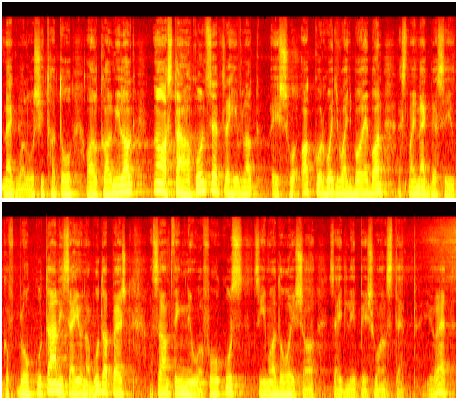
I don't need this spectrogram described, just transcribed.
megvalósítható alkalmilag. Na aztán, ha koncertre hívnak, és akkor hogy vagy bajban, ezt majd megbeszéljük a blokk után, hiszen jön a Budapest, a Something New, a Focus címadó és az Egy Lépés One Step. Jöhet?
